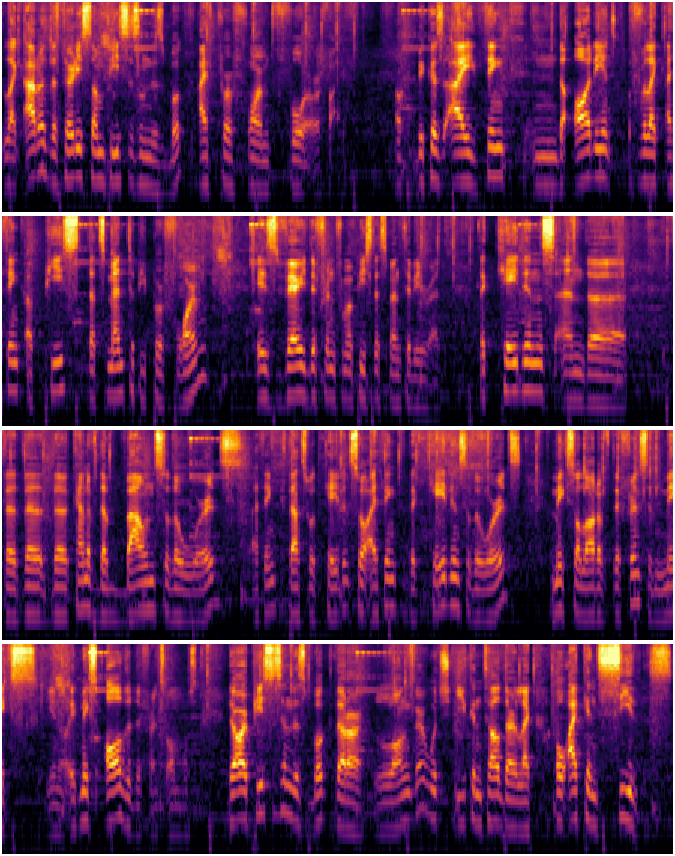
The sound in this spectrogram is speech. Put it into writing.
like out of the 30 some pieces in this book, I've performed four or five. Okay. Because I think the audience for like I think a piece that's meant to be performed is very different from a piece that's meant to be read. The cadence and the the, the, the kind of the bounce of the words, I think that's what cadence. So I think the cadence of the words makes a lot of difference. It makes, you know, it makes all the difference almost. There are pieces in this book that are longer, which you can tell they're like, oh, I can see this.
